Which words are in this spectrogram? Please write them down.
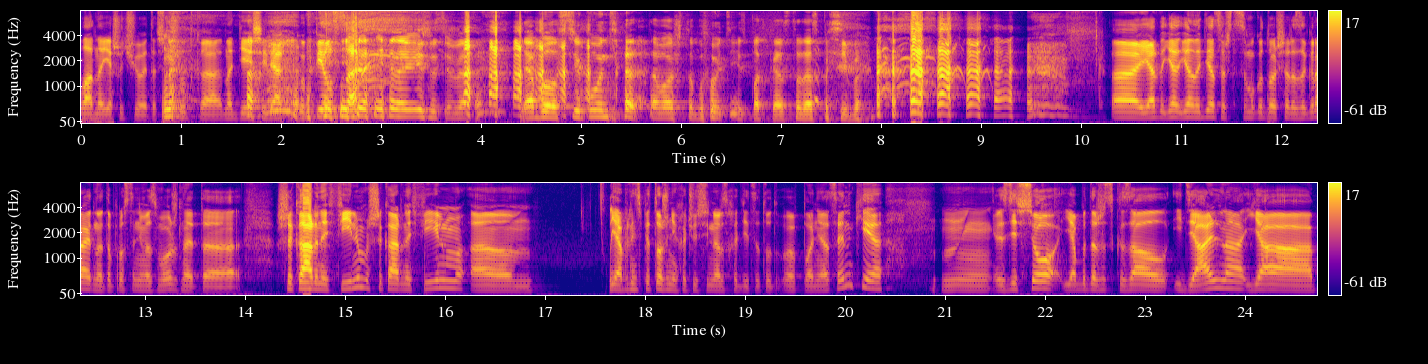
Ладно, я шучу, это все шутка. Надеюсь, Илья купился. Я ненавижу тебя. Я был в секунде от того, чтобы уйти из подкаста. Да, спасибо. Э, я, я, я надеялся, что смогу дольше разыграть, но это просто невозможно. Это шикарный фильм, шикарный фильм. Эм, я, в принципе, тоже не хочу сильно расходиться тут э, в плане оценки. Здесь все, я бы даже сказал, идеально. Я...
